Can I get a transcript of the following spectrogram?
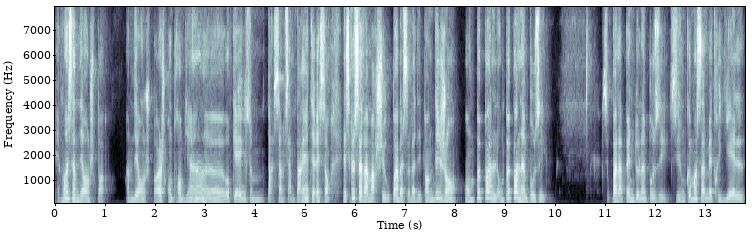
et moi, ça ne me dérange pas. Ça ne me dérange pas, je comprends bien, ok, ça me, paraît intéressant. Est-ce que ça va marcher ou pas? Ben, Ça va dépendre des gens. On ne peut pas l'imposer. C'est pas la peine de l'imposer. Si on commence à mettre yel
